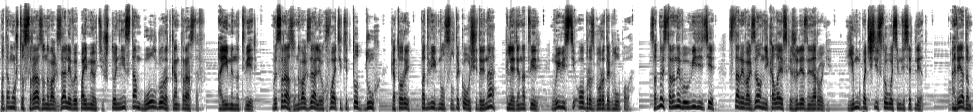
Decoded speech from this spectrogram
Потому что сразу на вокзале вы поймете, что не Стамбул город контрастов, а именно Тверь. Вы сразу на вокзале ухватите тот дух, который подвигнул Салтыкова-Щедрина, глядя на Тверь, вывести образ города глупого. С одной стороны вы увидите старый вокзал Николаевской железной дороги. Ему почти 180 лет. А рядом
